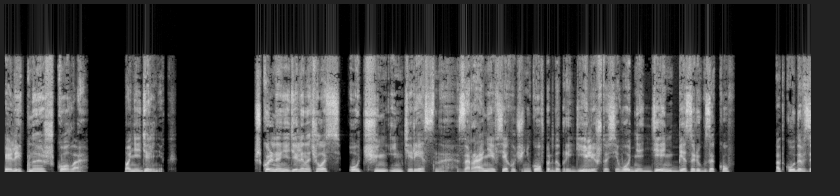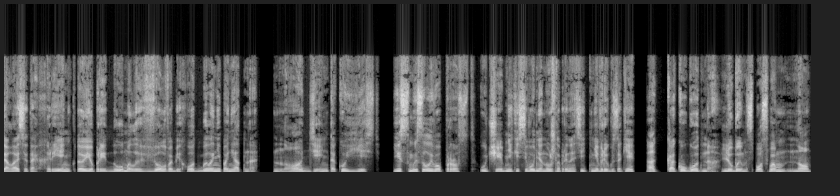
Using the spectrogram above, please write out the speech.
Элитная школа. Понедельник. Школьная неделя началась очень интересно. Заранее всех учеников предупредили, что сегодня день без рюкзаков. Откуда взялась эта хрень, кто ее придумал и ввел в обиход, было непонятно. Но день такой есть. И смысл его прост. Учебники сегодня нужно приносить не в рюкзаке, а как угодно, любым способом, но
